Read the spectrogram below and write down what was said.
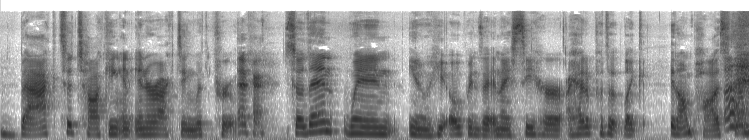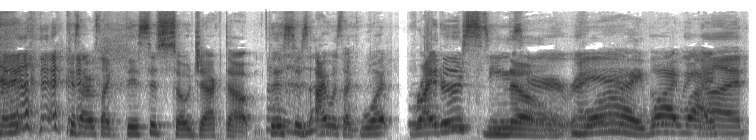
back to talking and interacting with Prue." Okay. So then when, you know, he opens it and I see her, I had to put the like it on pause for a minute because I was like, this is so jacked up. This is I was like, what? Writers? No. her, right? Why? Why? Oh why? God.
